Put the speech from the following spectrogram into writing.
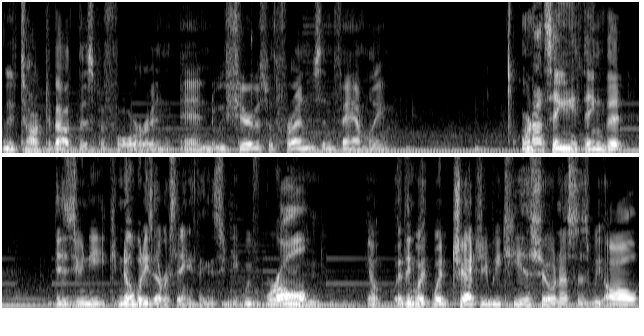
we've talked about this before, and and we've shared this with friends and family we're not saying anything that is unique. Nobody's ever saying anything that's unique. We've, we're all, you know, I think what, what ChatGPT has shown us is we all,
